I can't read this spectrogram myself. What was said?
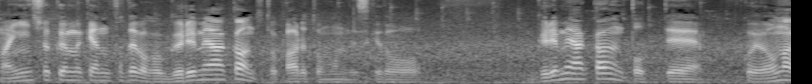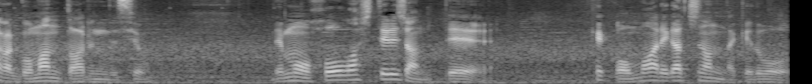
まあ、飲食向けの例えばこうグルメアカウントとかあると思うんですけどグルメアカウントってこう世の中5万とあるんですよ。でもう飽和してるじゃんって結構思われがちなんだけど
